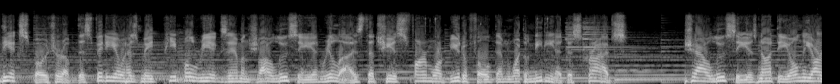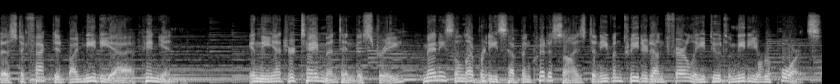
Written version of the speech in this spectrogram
The exposure of this video has made people re-examine Zhao Lusi and realize that she is far more beautiful than what the media describes. Zhao Lusi is not the only artist affected by media opinion. In the entertainment industry, many celebrities have been criticized and even treated unfairly due to media reports.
